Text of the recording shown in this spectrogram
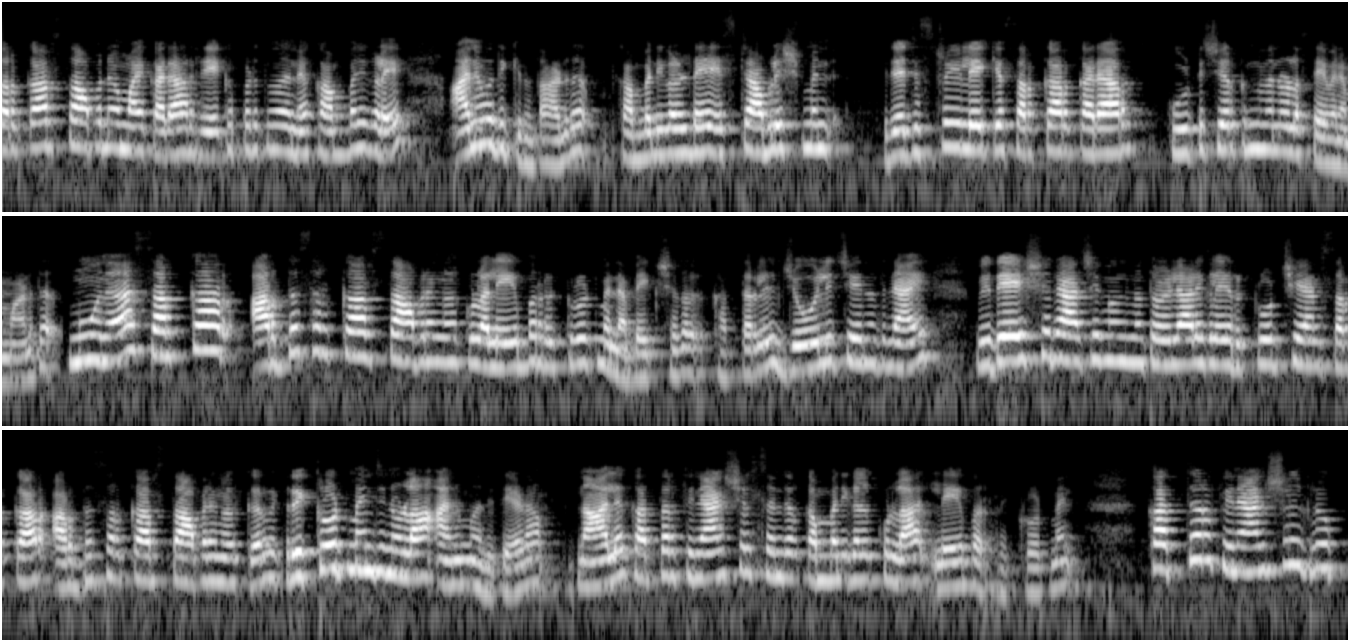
സർക്കാർ സ്ഥാപനവുമായി കരാർ രേഖപ്പെടുത്തുന്നതിന് കമ്പനികളെ അനുവദിക്കുന്നതാണിത്. കമ്പനികളുടെ എസ്റ്റാബ്ലിഷ്മെന്റ് രജിസ്ട്രിയിലേക്ക് സർക്കാർ കരാർ കൂട്ടിച്ചേർക്കുന്നതിനുള്ള സേവനമാണിത്. മൂന്ന് സർക്കാർ അർദ്ധ സർക്കാർ സ്ഥാപനങ്ങൾക്കുള്ള ലേബർ റിക്രൂട്ട്മെന്റ് അപേക്ഷകൾ. ഖത്തറിൽ ജോലി ചെയ്യുന്നതിനായി വിദേശ രാജ്യങ്ങളിൽ നിന്ന് തൊഴിലാളികളെ റിക്രൂട്ട് ചെയ്യാൻ സർക്കാർ അർദ്ധ സർക്കാർ സ്ഥാപനങ്ങൾക്ക് റിക്രൂട്ട്മെന്റിനുള്ള അനുമതി തേടാം. നാല് ഖത്തർ ഫിനാൻഷ്യൽ സെന്റർ കമ്പനികൾക്കുള്ള labour recruitment. Qatar financial group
